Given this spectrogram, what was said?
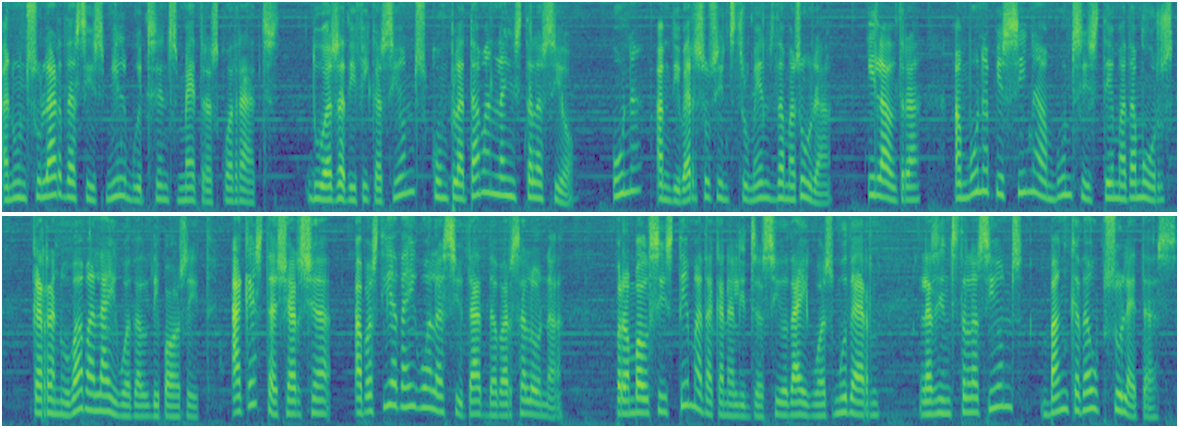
en un solar de 6.800 metres quadrats. Dues edificacions completaven la instal·lació, una amb diversos instruments de mesura i l'altra amb una piscina amb un sistema de murs que renovava l'aigua del dipòsit. Aquesta xarxa abastia d'aigua a la ciutat de Barcelona, però amb el sistema de canalització d'aigües modern, les instal·lacions van quedar obsoletes.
